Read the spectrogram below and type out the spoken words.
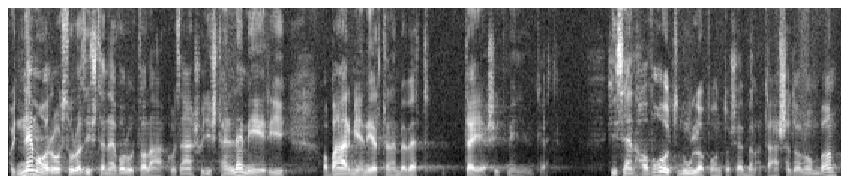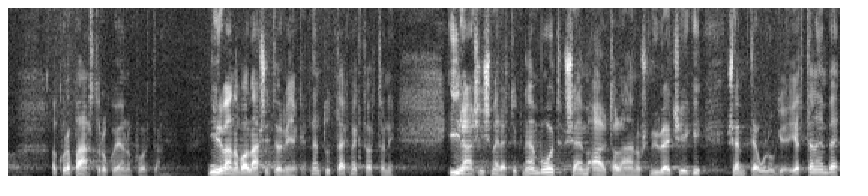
Hogy nem arról szól az Istennel való találkozás, hogy Isten leméri a bármilyen értelembe vett teljesítményünket. Hiszen ha volt nulla pontos ebben a társadalomban, akkor a pásztorok olyanok voltak. Nyilván a vallási törvényeket nem tudták megtartani, írás ismeretük nem volt, sem általános műveltségi, sem teológiai értelemben,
